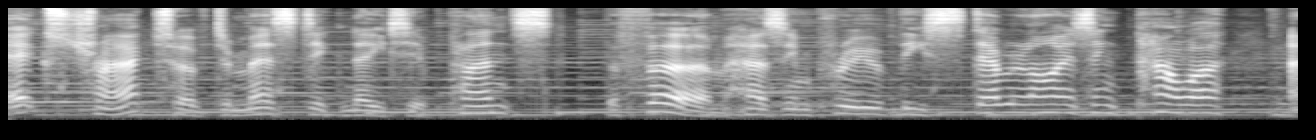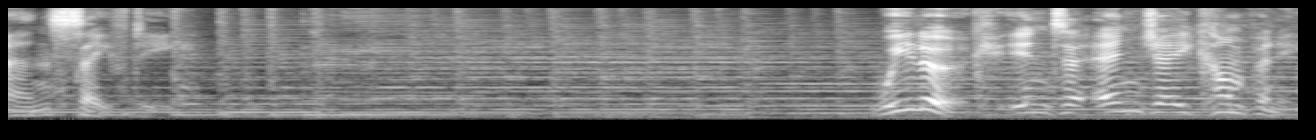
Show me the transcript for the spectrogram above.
extract of domestic native plants, the firm has improved the sterilizing power and safety. We look into NJ Company,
